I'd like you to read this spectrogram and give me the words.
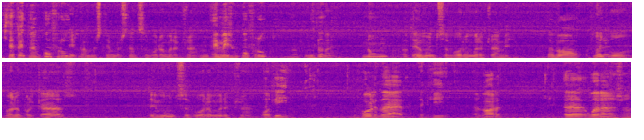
Isto é feito mesmo com fruto. Epá, mas tem bastante sabor a maracujá. Muito É bom. mesmo com fruto. Muito Portanto, não, Tem muito sabor a maracujá mesmo. Tá bom? Muito bom. Olha por acaso. Tem muito sabor a maracujá. Ótimo. Aqui, vou-lhe dar aqui agora a laranja.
